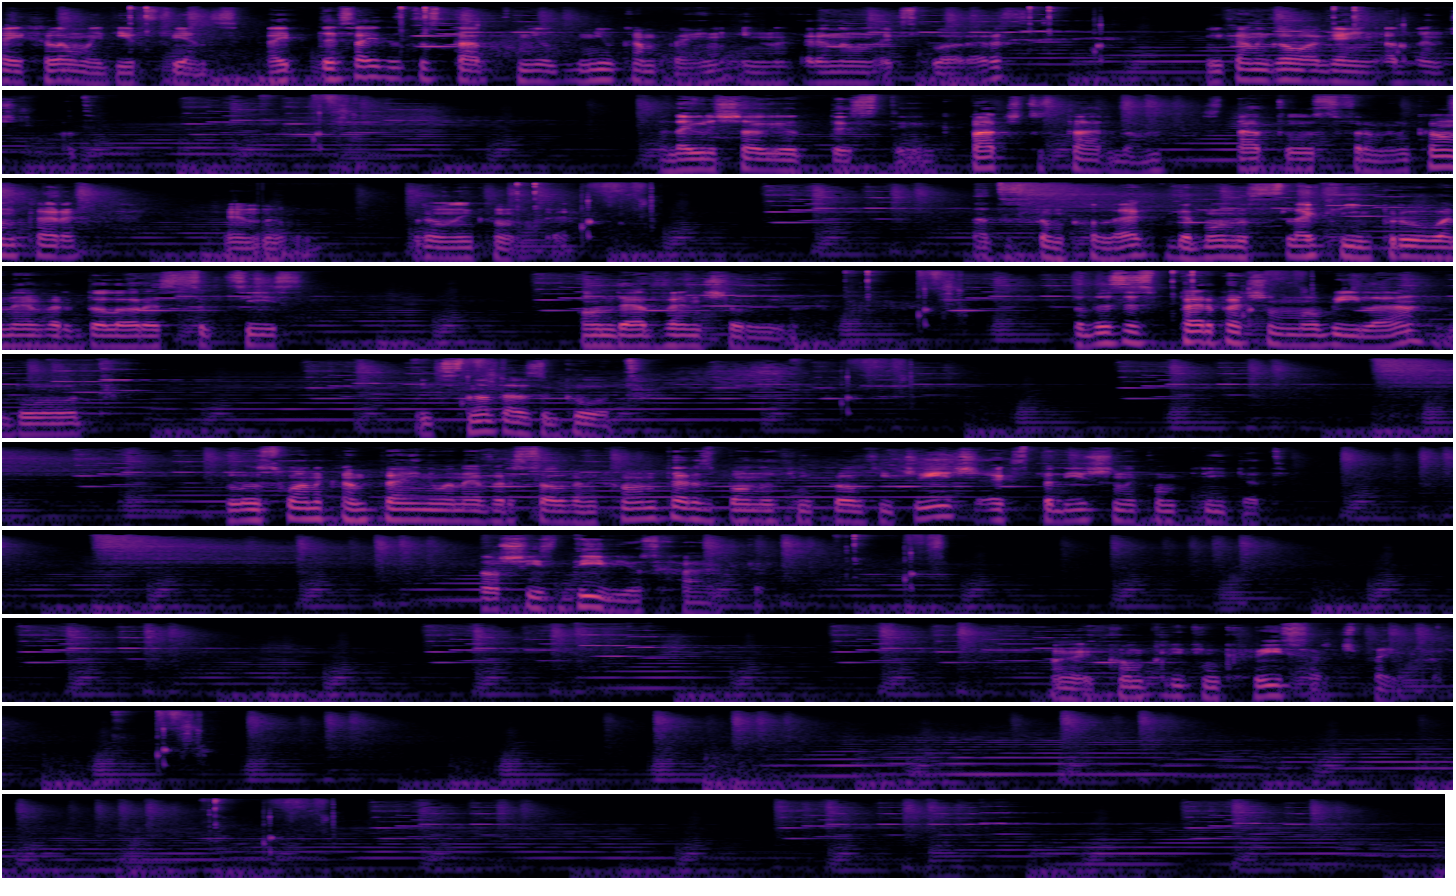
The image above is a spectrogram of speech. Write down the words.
Hey, hello my dear friends. I decided to start new new campaign in Renowned Explorers. We can go again adventure mode. And I will show you this thing. Patch to Stardom. Status from encounter and from encounter. Status from collect. The bonus slightly improve whenever Dolores succeeds on the adventure wheel. So this is Perpetuum mobile, but it's not as good. Plus one campaign whenever solve encounters, bonus improves each each, expedition completed. So she's devious character. Okay, completing research paper.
